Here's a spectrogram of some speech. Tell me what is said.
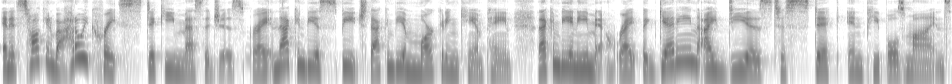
And it's talking about how do we create sticky messages, right? And that can be a speech, that can be a marketing campaign, that can be an email, right? But getting ideas to stick in people's minds.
